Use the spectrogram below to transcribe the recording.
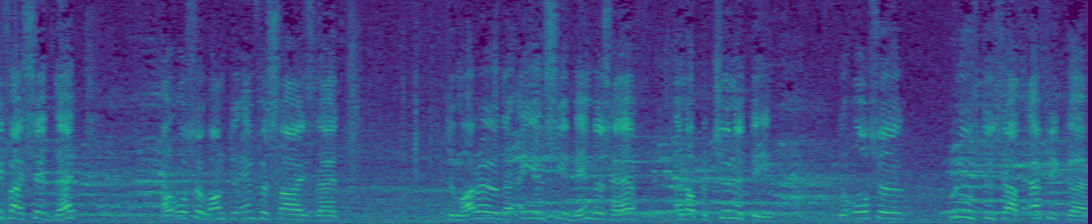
If I said that, I also want to emphasize that tomorrow the ANC members have an opportunity to also prove to South Africa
